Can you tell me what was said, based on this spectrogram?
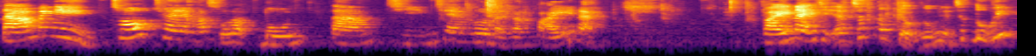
80.000 chốt cho em mã số là 489 cho em luôn này gắn váy này. Váy này chị đã chất kiểu giống như chất đũi.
